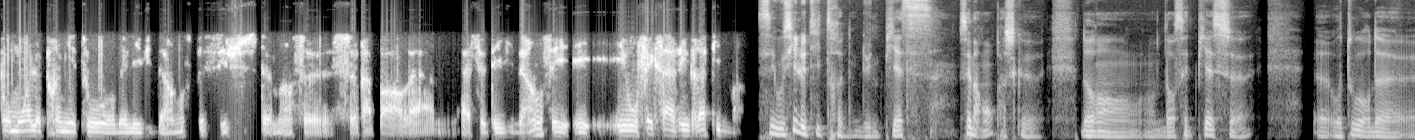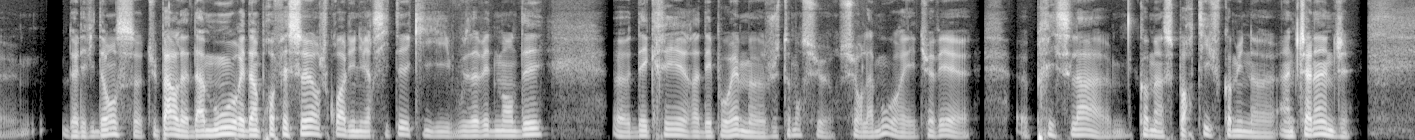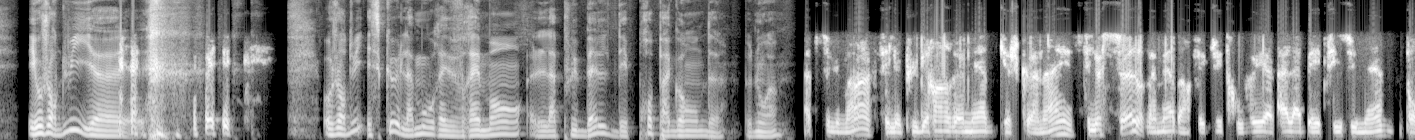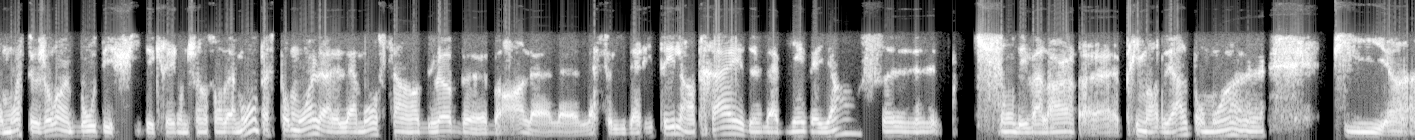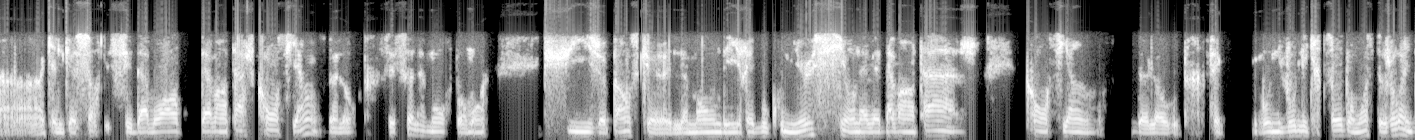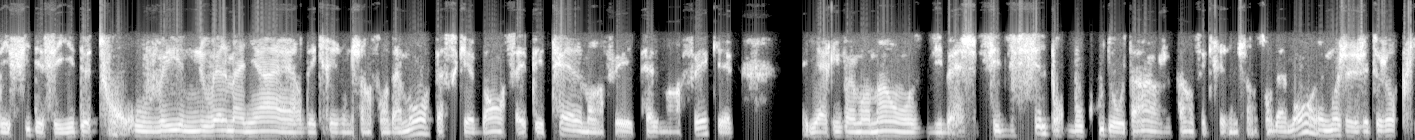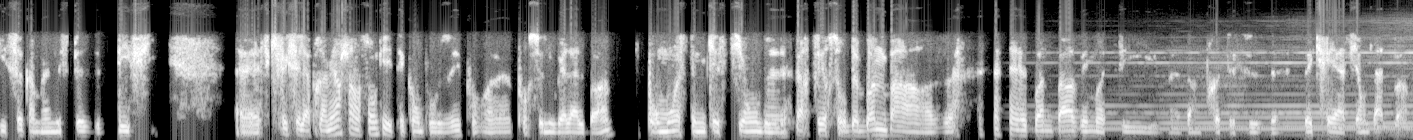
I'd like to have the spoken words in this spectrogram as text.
pour moi, le premier tour de l'évidence, ben, c'est justement ce, ce rapport à, cette évidence et, et- et au fait que ça arrive rapidement. C'est aussi le titre d'une pièce. C'est marrant parce que dans, dans cette pièce euh, autour de, de l'évidence, tu parles d'amour et d'un professeur, je crois, à l'université qui vous avait demandé euh, d'écrire des poèmes euh, justement sur, sur l'amour. Et tu avais euh, pris cela comme un sportif, comme une, un challenge. Et aujourd'hui, aujourd'hui, est-ce que l'amour est vraiment la plus belle des propagandes, Benoît? Absolument, c'est le plus grand remède que je connaisse. C'est le seul remède en fait que j'ai trouvé à, la bêtise humaine. Pour moi, c'est toujours un beau défi d'écrire une chanson d'amour parce que pour moi, la- l'amour, ça englobe euh, la, solidarité, l'entraide, la bienveillance, euh, qui sont des valeurs euh, primordiales pour moi. puis en quelque sorte, c'est d'avoir davantage conscience de l'autre. C'est ça l'amour pour moi. Puis je pense que le monde irait beaucoup mieux si on avait davantage conscience de l'autre. Au niveau de l'écriture, pour moi, c'est toujours un défi d'essayer de trouver une nouvelle manière d'écrire une chanson d'amour parce que bon, ça a été tellement fait, tellement fait que il arrive un moment où on se dit ben c'est difficile pour beaucoup d'auteurs, je pense, écrire une chanson d'amour. Et moi, j'ai j'ai toujours pris ça comme un espèce de défi. Euh, ce qui fait que c'est la première chanson qui a été composée pour euh, pour ce nouvel album pour moi, c'est une question de partir sur de bonnes bases, bonnes bases émotives dans le processus de, création de l'album.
